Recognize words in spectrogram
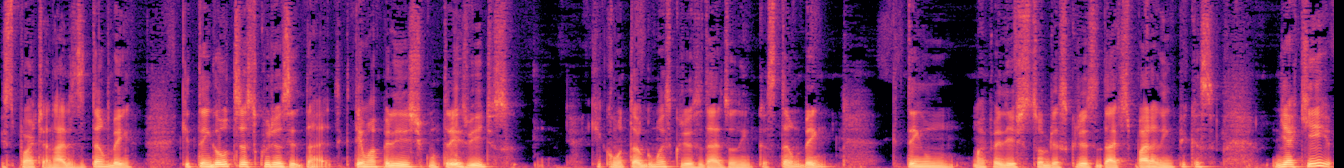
Esporte Análise também, que tem outras curiosidades, que tem uma playlist com três vídeos que conta algumas curiosidades olímpicas também. Tem um, uma playlist sobre as curiosidades paralímpicas. E aqui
